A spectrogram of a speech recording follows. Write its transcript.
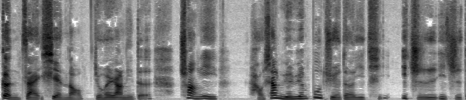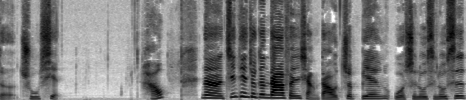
更在线哦，就会让你的创意好像源源不绝的一起一直一直的出现。好，那今天就跟大家分享到这边，我是露丝露丝，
